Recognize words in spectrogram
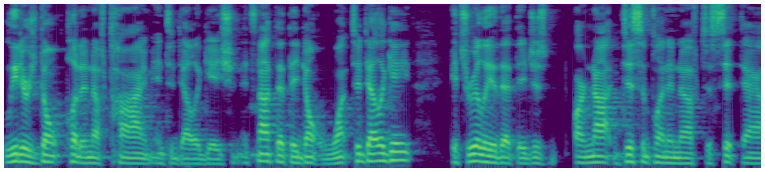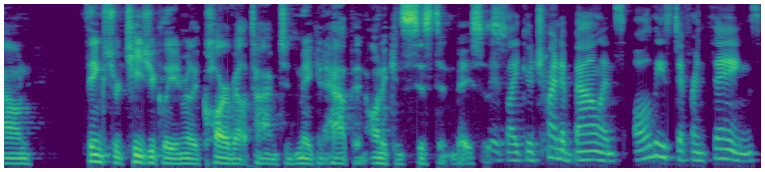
leaders don't put enough time into delegation. It's not that they don't want to delegate, it's really that they just are not disciplined enough to sit down, think strategically and really carve out time to make it happen on a consistent basis. It's like you're trying to balance all these different things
